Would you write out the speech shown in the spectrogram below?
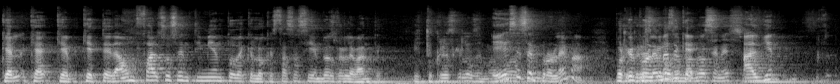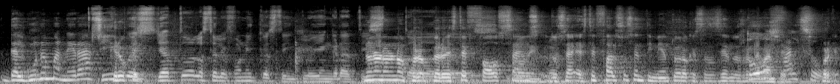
Que, que, que, que te da un falso sentimiento de que lo que estás haciendo es relevante. ¿Y tú crees que los demás no Ese es el problema. Porque el problema es de que demás no hacen eso? alguien, de alguna manera, Sí, creo pues que ya todas las telefónicas te incluyen gratis. No, no, no, no, pero, pero este false sense, o sea, este falso sentimiento de lo que estás haciendo es Todo es relevante. falso. Porque,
